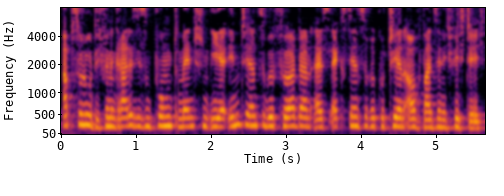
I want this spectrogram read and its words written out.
Absolut. Ich finde gerade diesen Punkt, Menschen eher intern zu befördern als extern zu rekrutieren, auch wahnsinnig wichtig.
